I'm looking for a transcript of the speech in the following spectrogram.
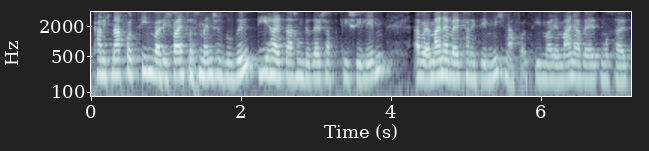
kann ich nachvollziehen, weil ich weiß, dass Menschen so sind, die halt nach einem Gesellschaftsklischee leben. Aber in meiner Welt kann ich es eben nicht nachvollziehen, weil in meiner Welt muss halt,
